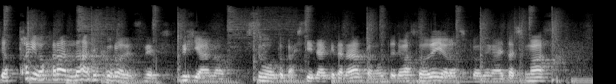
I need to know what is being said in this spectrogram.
やっぱりわからんなというところはですね是非あの質問とかしていただけたらなと思っておりますのでよろしくお願いいたします。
